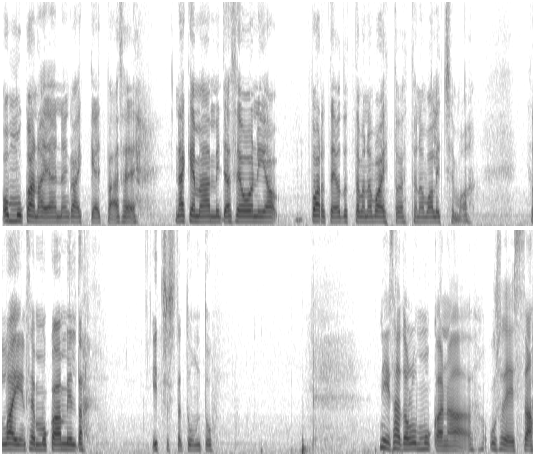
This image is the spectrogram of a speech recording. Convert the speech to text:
on mukana ja ennen kaikkea, että pääsee näkemään mitä se on ja varten otettavana vaihtoehtona valitsemaan lajin sen mukaan, miltä itsestä tuntuu. Niin, sä oot ollut mukana useissa,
